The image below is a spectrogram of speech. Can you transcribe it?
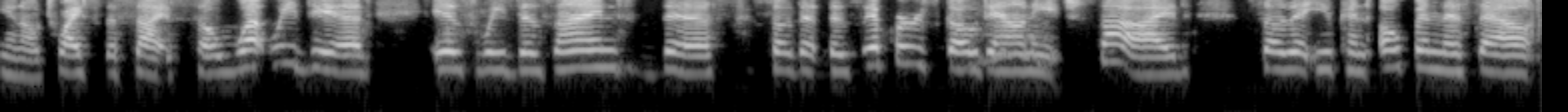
you know, twice the size. So what we did is we designed this so that the zippers go down each side so that you can open this out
